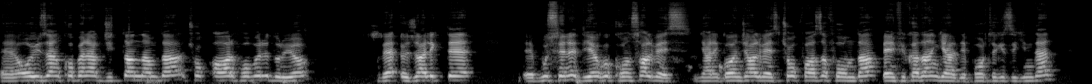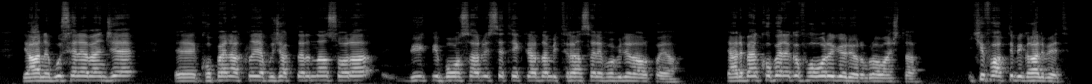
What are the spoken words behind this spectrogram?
E, o yüzden Kopenhag ciddi anlamda çok ağır favori duruyor. Ve özellikle e, bu sene Diego Gonçalves yani Gonçalves çok fazla formda. Benfica'dan geldi Portekiz Ligi'nden. Yani bu sene bence e, Kopenhag'la yapacaklarından sonra büyük bir bonservisle tekrardan bir transfer yapabilir Avrupa'ya. Yani ben Kopenhag'ı favori görüyorum rövanşta. İki farklı bir galibiyet.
